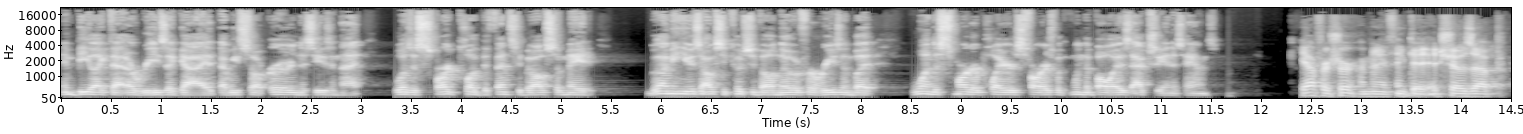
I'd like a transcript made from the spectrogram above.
and be like that Ariza guy that we saw earlier in the season that was a spark plug defensively, but also made. I mean, he was obviously coached at Villanova for a reason, but one of the smarter players as far as when the ball is actually in his hands. Yeah, for sure. I mean, I think it, it shows up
